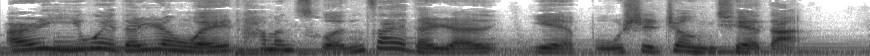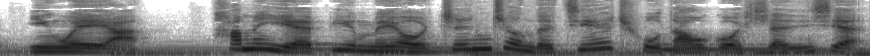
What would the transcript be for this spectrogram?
而一味地认为他们存在的人也不是正确的，因为呀，他们也并没有真正的接触到过神仙。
